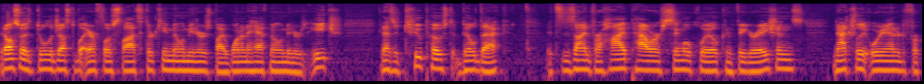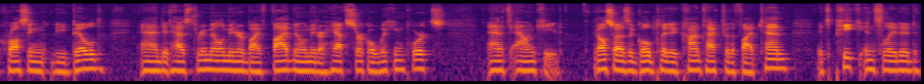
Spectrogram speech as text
It also has dual adjustable airflow slots, 13 millimeters by 1.5 millimeters each. It has a two post build deck. It's designed for high power single coil configurations, naturally oriented for crossing the build, and it has 3 millimeter by 5 millimeter half circle wicking ports, and it's Allen keyed. It also has a gold plated contact for the 510 it's PEEK insulated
